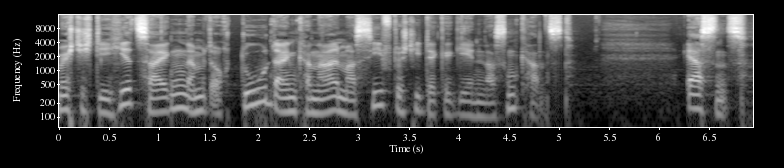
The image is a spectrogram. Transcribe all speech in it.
möchte ich dir hier zeigen, damit auch du deinen Kanal massiv durch die Decke gehen lassen kannst. Erstens,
